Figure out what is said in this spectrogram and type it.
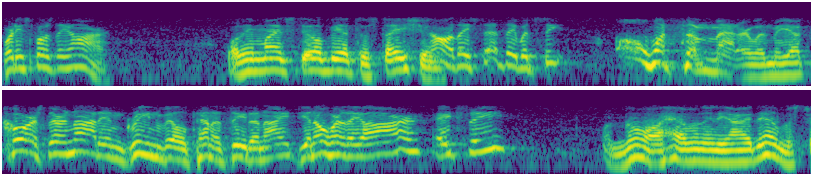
Where do you suppose they are? Well, they might still be at the station. No, they said they would see. Oh, what's the matter with me? Of course, they're not in Greeneville, Tennessee tonight. Do you know where they are, H.C.? Well, no, I haven't any idea, Mr.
